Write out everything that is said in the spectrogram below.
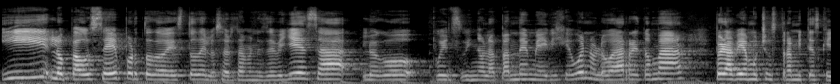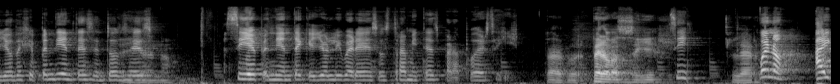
Y lo pausé por todo esto de los certámenes de belleza. Luego, pues vino la pandemia y dije, bueno, lo voy a retomar. Pero había muchos trámites que yo dejé pendientes. Entonces, no. sigue pendiente que yo libere esos trámites para poder seguir. Pero, pero vas a seguir. Sí. Claro. Bueno, hay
